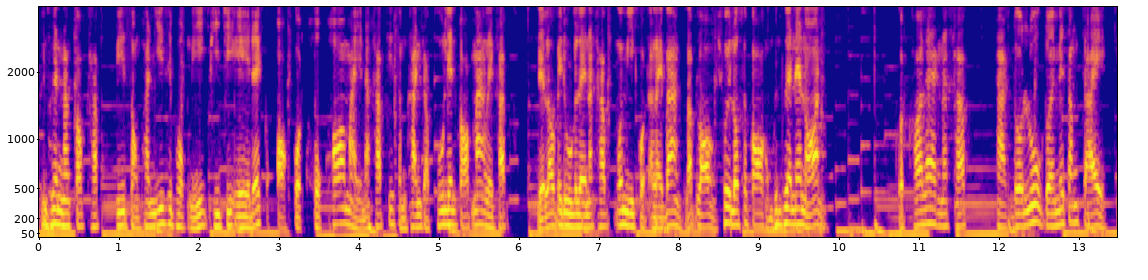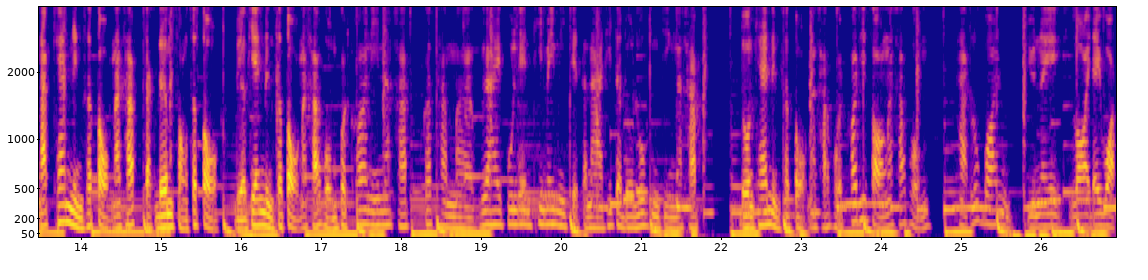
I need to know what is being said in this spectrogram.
เพื่อนๆนักกอล์ฟครับ ปี 2026 นี้ PGA ได้ออกกฎ 6 ข้อใหม่นะครับ ที่สำคัญกับผู้เล่นกอล์ฟมากเลยครับ เดี๋ยวเราไปดูกันเลยนะครับ ว่ามีกฎอะไรบ้าง รับรองช่วยลดสกอร์ของเพื่อนๆแน่นอน กฎข้อแรกนะครับ หากโดนลูกโดยไม่ตั้งใจ นับแค่ 1 สโตรกนะครับ จากเดิม 2 สโตรกเหลือเพียง 1 สโตรกนะครับผมกฎข้อนี้นะครับก็ทำมาเพื่อให้ผู้เล่นที่ไม่มีเจตนาที่จะโดนลูกจริงๆนะครับโดนแค่ 1 สโตรกนะครับกฎข้อที่ 2 นะครับผมหากลูกบอลอยู่ในรอยไดวอต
